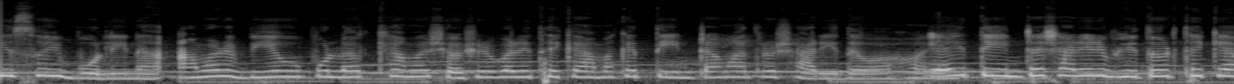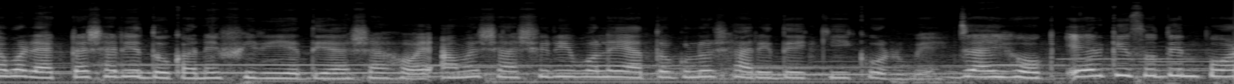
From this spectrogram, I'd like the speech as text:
কিছুই বলি না। আমার বিয়ে উপলক্ষে আমার শ্বশুরবাড়ি থেকে আমাকে তিনটা মাত্র শাড়ি দেওয়া হয়। এই তিনটা শাড়ির ভিতর থেকে আবার একটা শাড়ি দোকানে ফিরিয়ে দিয়ে আসা হয়। আমার শাশুড়ি বলে, এতগুলো শাড়ি দিয়ে কি করবে? যাই হোক, এর কিছুদিন পর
